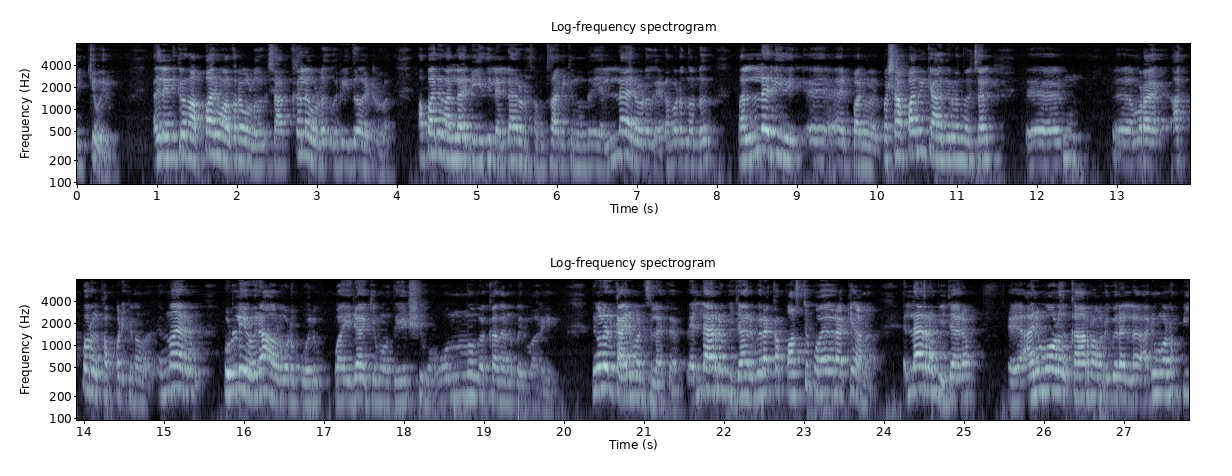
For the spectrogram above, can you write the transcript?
മിക്കവരും. അതിൽ എനിക്ക് തോന്നുന്നു അപ്പാന് മാത്രമേ ഉള്ളൂ. ശക്കലമുള്ള ഒരു ഇതായിട്ടുള്ളത് അപ്പാന് നല്ല രീതിയിൽ എല്ലാവരോടും സംസാരിക്കുന്നുണ്ട്. എല്ലാവരോടും ഇടപെടുന്നുണ്ട്. നല്ല രീതിയിൽ അപ്പാന് പക്ഷെ അപ്പാനിക്ക് ആഗ്രഹം എന്ന് വെച്ചാൽ നമ്മുടെ അക്ബർ കപ്പടിക്കുന്നത് എന്നാലും പുള്ളി ഒരാളോട് പോലും വൈരാഗ്യമോ ദേഷ്യമോ ഒന്നും വെക്കാതെയാണ് പെരുമാറിയത് നിങ്ങളൊരു കാര്യം മനസ്സിലാക്കുക. എല്ലാവരുടെയും വിചാരം ഇവരൊക്കെ ഫസ്റ്റ് പോയവരൊക്കെയാണ്. എല്ലാവരുടെയും വിചാരം അനുമോൾ കാരണമാണ് ഇവരെല്ലാം അനുമോളുടെ പി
